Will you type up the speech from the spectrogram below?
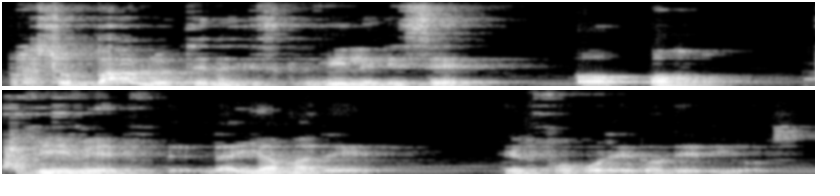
Por eso Pablo tiene que escribir, le dice, oh, ojo, avive la llama de, del fuego de Dios.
